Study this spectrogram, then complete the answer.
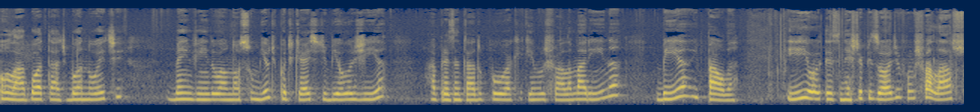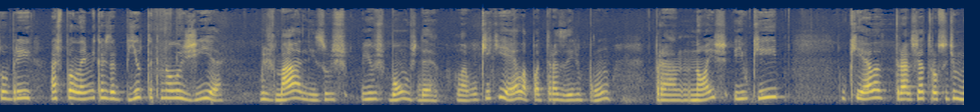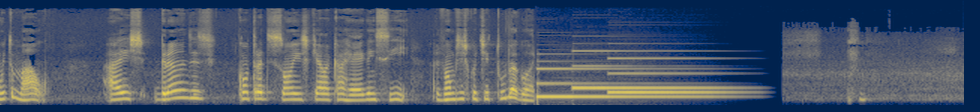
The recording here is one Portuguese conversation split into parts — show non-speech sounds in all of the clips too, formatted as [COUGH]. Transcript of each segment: Olá, boa tarde, boa noite. Bem-vindo ao nosso humilde podcast de biologia, apresentado por aqui quem vos fala, Marina, Bia e Paula. E neste episódio vamos falar sobre as polêmicas da biotecnologia, os males os, e os bons dela. O que, que ela pode trazer de bom para nós e o que, o que ela já trouxe de muito mal. As grandes contradições que ela carrega em si. Vamos discutir tudo agora. [LAUGHS]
